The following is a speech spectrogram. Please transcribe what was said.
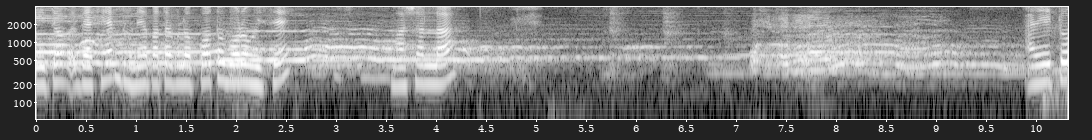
এই তো দেখেন ধনিয়া পাতাগুলো কত বড় হয়েছে মাশাল্লাহ। আর এই তো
